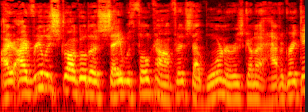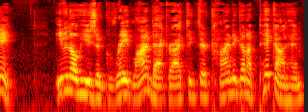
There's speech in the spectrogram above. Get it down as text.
I, I really struggle to say with full confidence that Warner is going to have a great game. Even though he's a great linebacker, I think they're kind of going to pick on him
